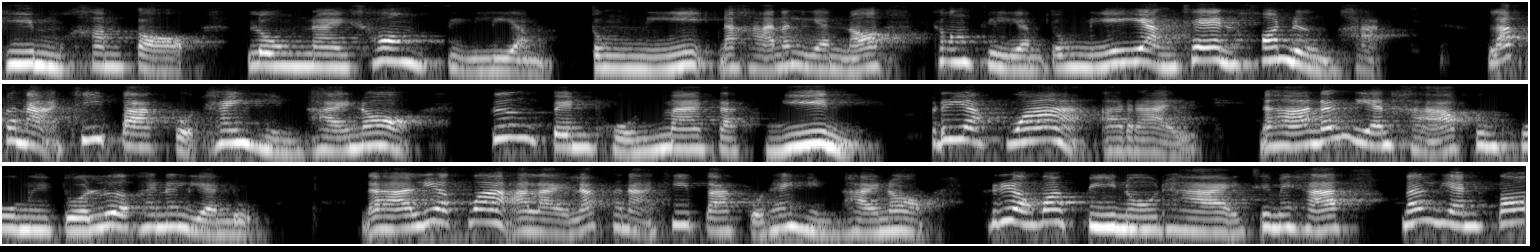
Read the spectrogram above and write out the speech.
พิมพ์คำตอบลงในช่องสี่เหลี่ยมตรงนี้นะคะ นักเรียนเนาะช่องสี่เหลี่ยมตรงนี้อย่างเช่น ข้อหนึ่งค่ะ ลักษณะที่ปรากฏให้เห็นภายนอก ซึ่งเป็นผลมาจากยีนเรียกว่าอะไรนะคะนักเรียนหาคุณครูมีตัวเลือกให้นักเรียนดูนะคะเรียกว่าอะไรลักษณะที่ปรากฏให้เห็นภายนอก เรียกว่าฟีโนไทป์ใช่ไหมคะนักเรียนก็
